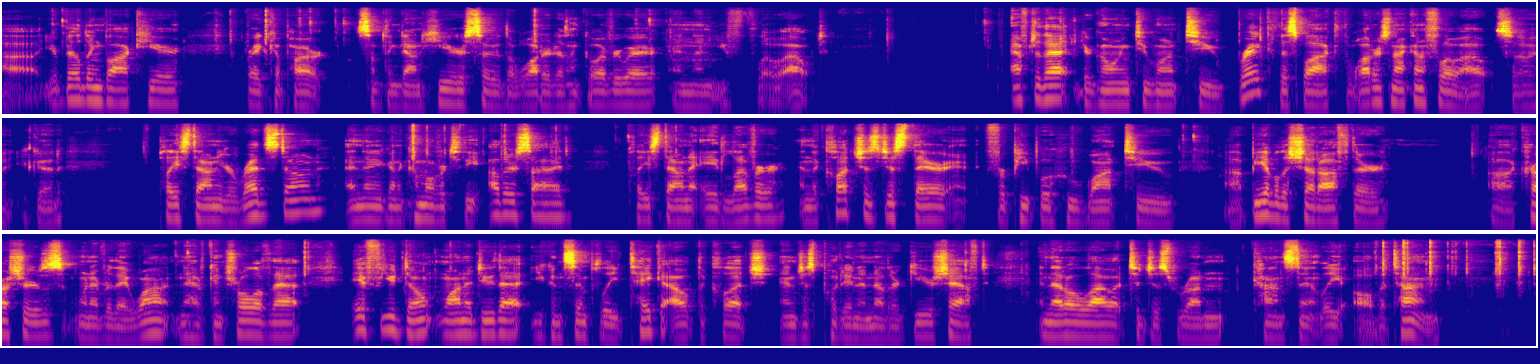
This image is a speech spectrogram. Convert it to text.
uh, your building block here. Break apart something down here so the water doesn't go everywhere, and then you flow out. After that, you're going to want to break this block. The water's not going to flow out, so you're good. Place down your redstone, and then you're going to come over to the other side place down a lever, and the clutch is just there for people who want to uh, be able to shut off their uh, crushers whenever they want and have control of that. If you don't want to do that, you can simply take out the clutch and just put in another gear shaft, and that'll allow it to just run constantly all the time.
